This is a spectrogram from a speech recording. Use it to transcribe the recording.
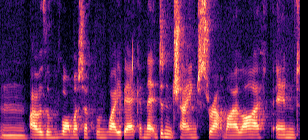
Mm. I was a vomiter from way back, and that didn't change throughout my life. And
